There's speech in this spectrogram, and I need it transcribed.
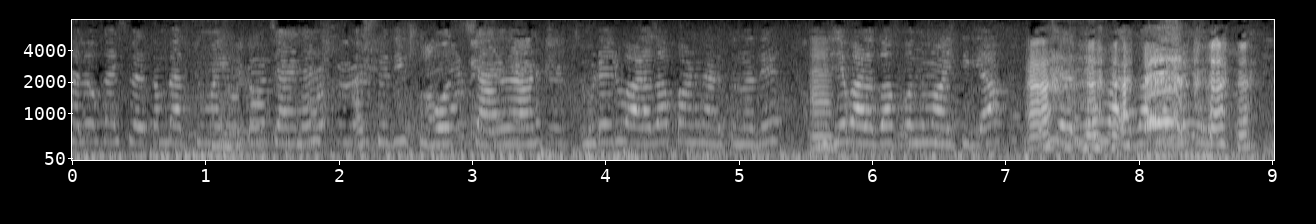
hello guys welcome back to my YouTube channel Aswathy Subodh ചാനലാണ് ഇവിടെ ഒരു വളകാപ്പാണ് നടക്കുന്നത്. വലിയ വളകാപ്പൊന്നും ആയിട്ടില്ല.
